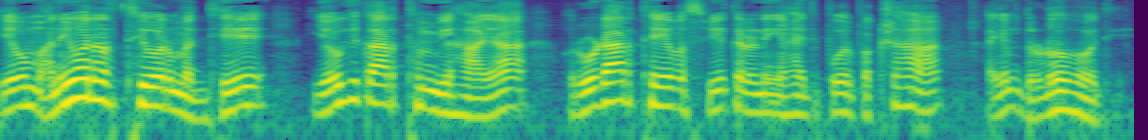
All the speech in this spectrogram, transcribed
एवम् अनयोरर्थयोर्मध्ये यौगिकार्थं विहाय रूढार्थ एव स्वीकरणीयः इति पूर्वपक्षः अयं दृढो भवति।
